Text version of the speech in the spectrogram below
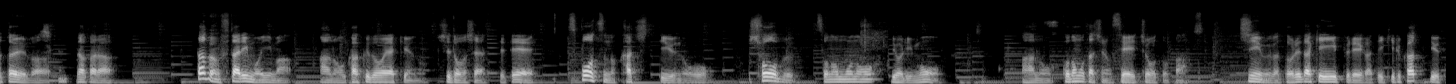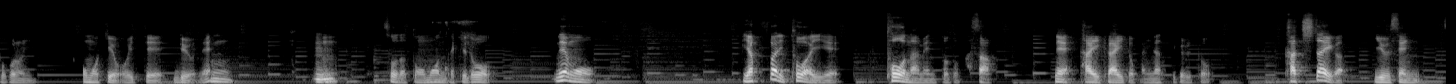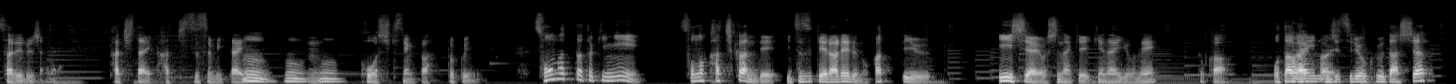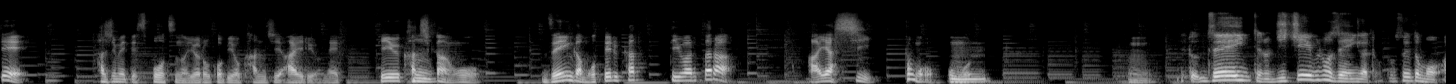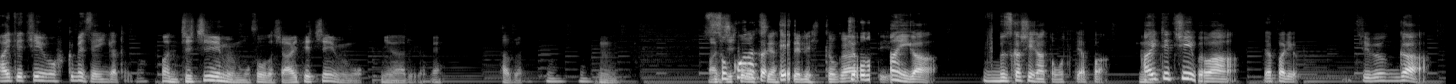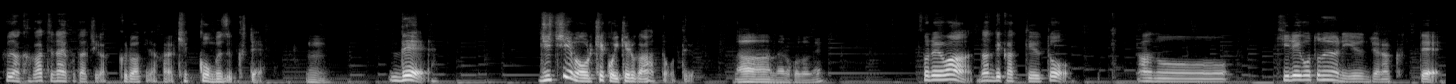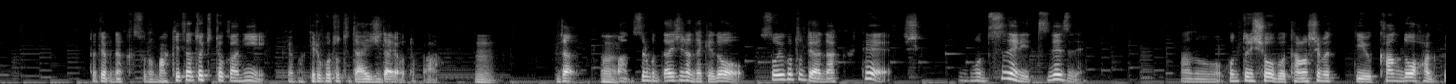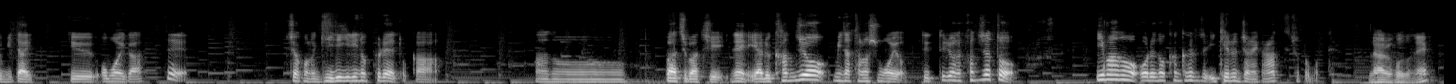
例えばだから多分2人も今あの学童野球の指導者やっててスポーツの価値っていうのを勝負そのものよりもあの子どもたちの成長とかチームがどれだけいいプレーができるかっていうところに重きを置いてるよね。うん。ううんん。そうだと思うんだけどでもやっぱりとはいえトーナメントとかさ、ね、大会とかになってくると勝ちたいが優先されるじゃない。勝ちたい勝ち進みたい、うんうんうん。公式戦か特に。そうなった時にその価値観で居続けられるのかっていういい試合をしなきゃいけないよねとかお互いの実力出し合って初めてスポーツの喜びを感じ合えるよねっていう価値観を全員が持てるかって言われたら怪しいとも思う。うんうんえっと、全員っていうのは自チームの全員がってこと？それとも相手チームも含め全員がってこと？まあ、自チームもそうだし相手チームもになるよね多分。うんうんうんまあそこはなんかやってる人がのっていう範囲が難しいなと思ってて、やっぱ、うん相手チームは、やっぱり自分が普段かかってない子たちが来るわけだから結構むずくて。うん、で、自チームは俺結構いけるかなと思ってる。ああなるほどね。それはなんでかっていうと、あのー綺麗事のように言うんじゃなくて、例えばなんかその負けた時とかに、いや負けることって大事だよとか、うん、じゃあ、うん。まあ、それも大事なんだけど、そういうことではなくて、しもう常に常々、あの、本当に勝負を楽しむっていう感動を育みたいっていう思いがあって、じゃあこのギリギリのプレーとか、あのーバチバチね、やる感じをみんな楽しもうよって言ってるような感じだと、今の俺の感覚だといけるんじゃないかなってちょっと思ってる。なるほどね。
